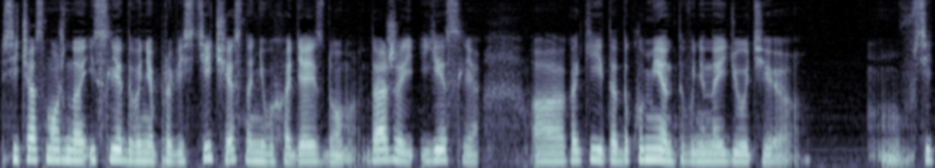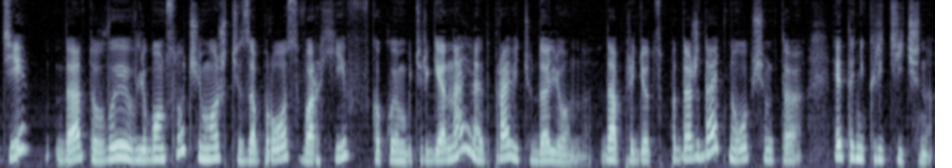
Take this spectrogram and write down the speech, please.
сейчас можно исследования провести, честно, не выходя из дома. Даже если а, какие-то документы вы не найдете в сети, да, то вы в любом случае можете запрос в архив в какой-нибудь региональный отправить удаленно. Да, придется подождать, но, в общем-то, это не критично.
